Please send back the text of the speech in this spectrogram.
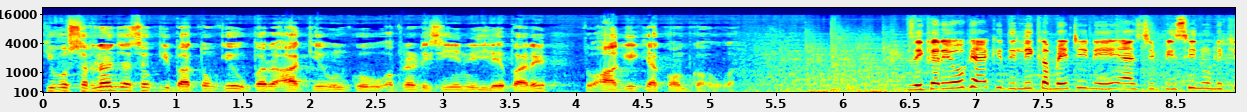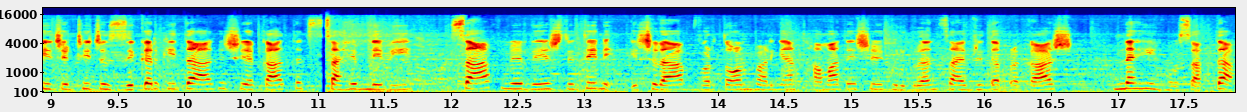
कि वो सरना जैसों की बातों के ऊपर आके उनको अपना डिसीज़न नहीं ले पा रहे तो आगे क्या कौम का होगा? ਜ਼ਿਕਰਯੋਗ ਹੈ ਕਿ ਦਿੱਲੀ ਕਮੇਟੀ ਨੇ ਐਸਜੀਪੀਸੀ ਨੂੰ ਲਿਖੀ ਚਿੱਠੀ 'ਚ ਜ਼ਿਕਰ ਕੀਤਾ ਕਿ ਸ਼੍ਰੀ ਅਕਾਲ ਤਖਤ ਸਾਹਿਬ ਨੇ ਵੀ ਸਾਫ਼ ਨਿਰਦੇਸ਼ ਦਿੱਤੇ ਨੇ ਕਿ ਸ਼ਰਾਬ ਵਰਤਾਉਣ ਵਾਲੀਆਂ ਥਾਵਾਂ ਤੇ ਸ਼੍ਰੀ ਗੁਰੂ ਗ੍ਰੰਥ ਸਾਹਿਬ ਜੀ ਦਾ ਪ੍ਰਕਾਸ਼ ਨਹੀਂ ਹੋ ਸਕਦਾ।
